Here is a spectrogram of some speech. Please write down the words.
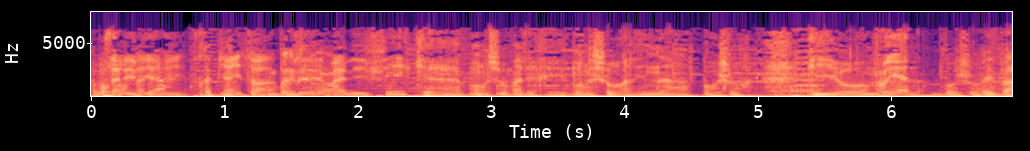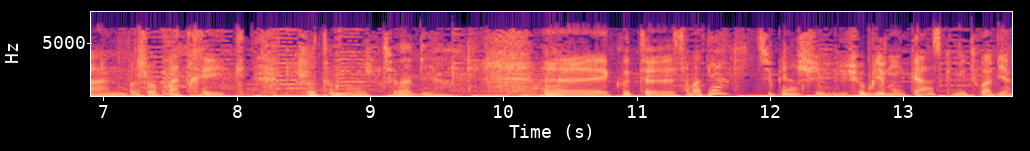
Vous Bonjour allez bien Valérie. Très bien et toi Mais magnifique. Bonjour Valérie, bonjour Alina, bonjour Guillaume. Bonjour Yann. Bonjour Evan, bonjour Patrick. Bonjour tout le monde, tu vas bien euh, Écoute, euh, ça va bien, super. J'ai j'ai oublié mon casque, mais tout va bien.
